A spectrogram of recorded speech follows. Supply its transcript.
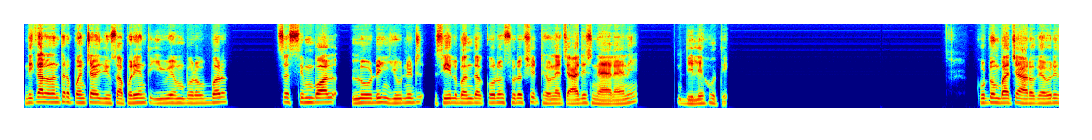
निकालानंतर पंचेचाळीस दिवसापर्यंत ईव्हीएम बरोबर सिम्बॉल लोडिंग युनिट सील बंद करून सुरक्षित ठेवण्याचे आदेश न्यायालयाने दिले होते. कुटुंबाच्या आरोग्यावरील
